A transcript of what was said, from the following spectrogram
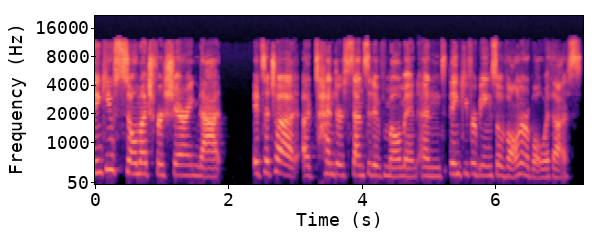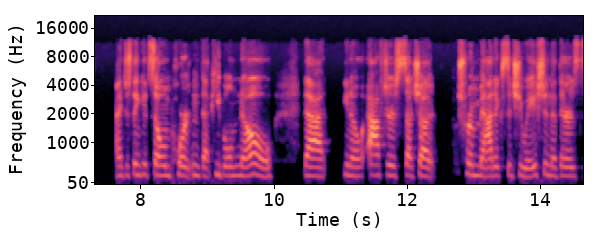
thank you so much for sharing that it's such a, a tender sensitive moment and thank you for being so vulnerable with us I just think it's so important that people know that, you know, after such a traumatic situation that there's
